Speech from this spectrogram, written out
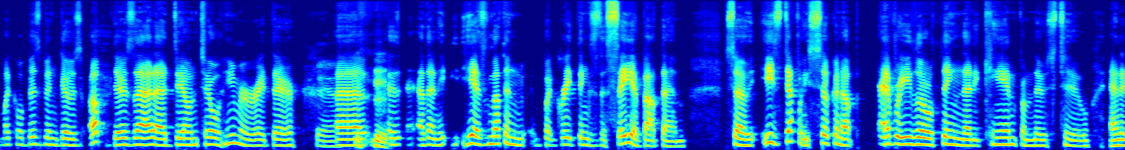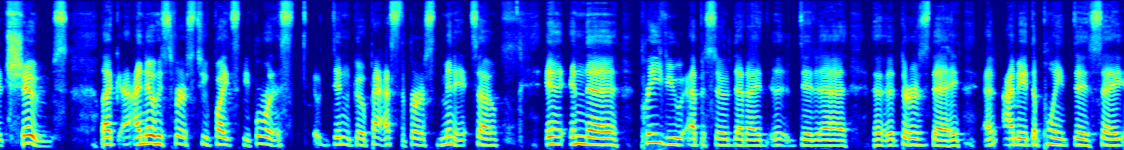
Michael Bisping goes up. There's that uh, Darren Till humor right there. Yeah. Uh, and then he, he has nothing but great things to say about them. So he's definitely soaking up every little thing that he can from those two, and it shows. Like I know his first two fights before this didn't go past the first minute, so in in the preview episode that I uh, did uh, uh, Thursday, I made the point to say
